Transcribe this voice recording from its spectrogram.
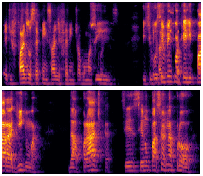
ele faz você pensar diferente algumas Sim. coisas. E se você vem com aquele paradigma da prática, você, você não passa na prova.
